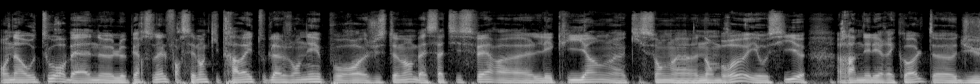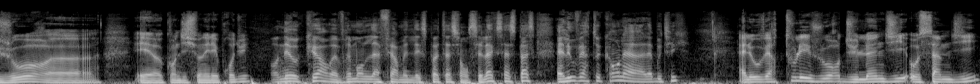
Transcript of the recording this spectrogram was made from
On a autour ben, le personnel forcément qui travaille toute la journée pour justement ben, satisfaire euh, les clients euh, qui sont euh, nombreux et aussi ramener les récoltes du jour et conditionner les produits. On est au cœur vraiment de la ferme et de l'exploitation. C'est là que ça se passe. Elle est ouverte quand la, la boutique? Elle est ouverte tous les jours du lundi au samedi.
